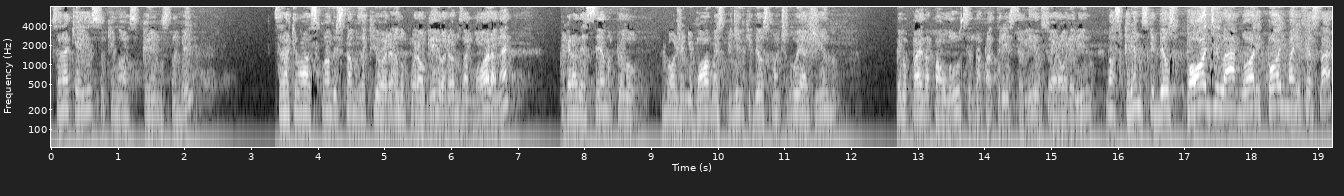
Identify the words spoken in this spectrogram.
Será que é isso que nós cremos também? Será que nós, quando estamos aqui orando por alguém, oramos agora, né? Agradecendo pelo irmão Genivaldo, mas pedindo que Deus continue agindo, pelo pai da Paulúcia, da Patrícia ali, o senhor Aurelino. Nós cremos que Deus pode ir lá agora e pode manifestar.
